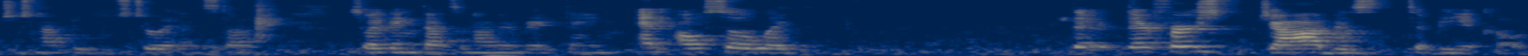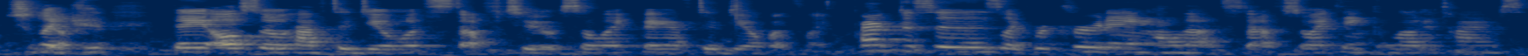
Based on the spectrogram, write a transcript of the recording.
just not be used to it and stuff. So I think that's another big thing, and also like their, their first job is to be a coach. Like they also have to deal with stuff too. So like they have to deal with like practices, like recruiting, all that stuff. So I think a lot of times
